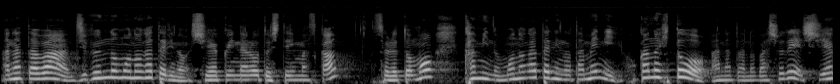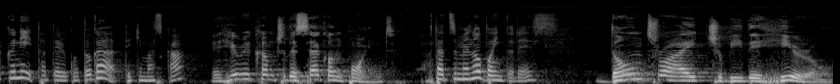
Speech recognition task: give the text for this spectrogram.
あなたは自分の物語の主役になろうとしていますかそれとも神の物語のために他の人をあなたの場所で主役に立てることができますか？And here we come to the second point. 二つ目のポイントです。Don't try to be the hero,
